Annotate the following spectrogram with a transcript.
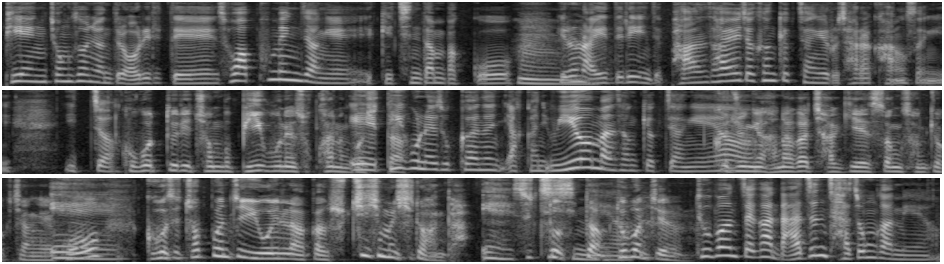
비행 청소년들 어릴 때 소아 품행 장애 이렇게 진단받고 음. 이런 아이들이 이제 반사회적 성격 장애로 자랄 가능성이 있죠. 그것들이 전부 비군에 속하는 예, 것이다. 비군에 속하는 약간 위험한 성격 장애예요. 그 중에 하나가 자기애성 성격 장애고 예. 그것의 첫 번째 요인은 아까 수치심을 싫어한다. 예, 또 수치심이에요. 두 번째는 두 번째가 낮은 자존감이에요.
